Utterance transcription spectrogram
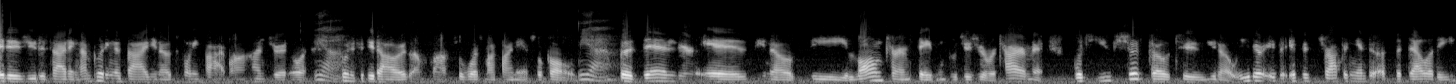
it is you deciding I'm putting aside, you know, twenty five or a hundred or yeah. twenty fifty dollars a month towards my financial goals. Yeah. But then there is, you know, the long term savings, which is your retirement, which you should go to, you know, either if, if it's dropping into a Fidelity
